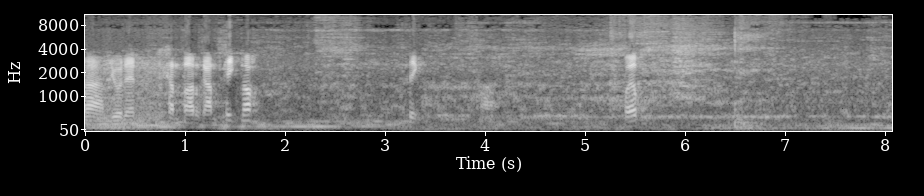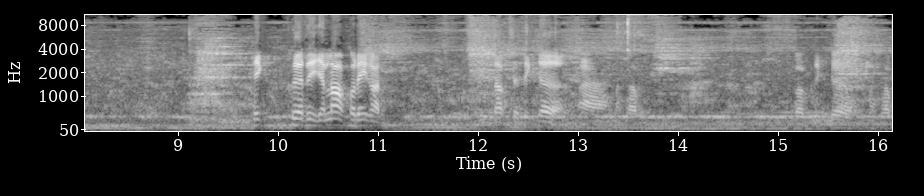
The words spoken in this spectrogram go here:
อ่าอยู่ในขั้นตอนการพลิกเนาะพลิกอ่าปึ๊บพลิกเพื่อที่จะลอกตัวนี้ก่อน ลอกสติกเกอร์อ่านะครับลอกสติกเกอร์นะครับ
